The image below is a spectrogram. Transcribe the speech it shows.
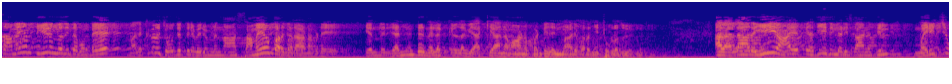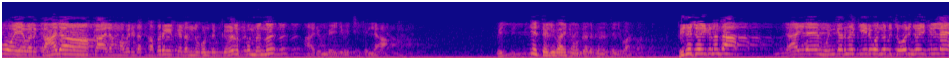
സമയം തീരുന്നതിന്റെ മുമ്പേ മലക്കുകൾ ചോദ്യത്തിന് വരുമെന്ന് ആ സമയം പറഞ്ഞതാണ് അവിടെ എന്ന് രണ്ട് നിലക്കുള്ള വ്യാഖ്യാനമാണ് പണ്ഡിതന്മാർ പറഞ്ഞിട്ടുള്ളത്. അതല്ലാതെ ഈ ആയത്തെ അതീതിന്റെ അടിസ്ഥാനത്തിൽ മരിച്ചുപോയവർ കാലാകാലം അവരുടെ ഖബറിൽ കിടന്നുകൊണ്ട് കേൾക്കുമെന്ന് ആരും വേദി വെച്ചിട്ടില്ല വലിയ തെളിവായിട്ട് കൊണ്ടെടുക്കുന്ന ഒരു തെളിവാണ്. പിന്നെ ചോദിക്കണെന്താ മുജാഹിദെ മുൻകരണ കീര് വന്നിട്ട് ചോരും ചോദിക്കില്ലേ?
